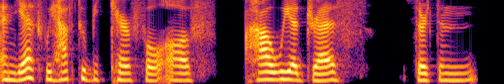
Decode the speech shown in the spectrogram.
and yes, we have to be careful of how we address certain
